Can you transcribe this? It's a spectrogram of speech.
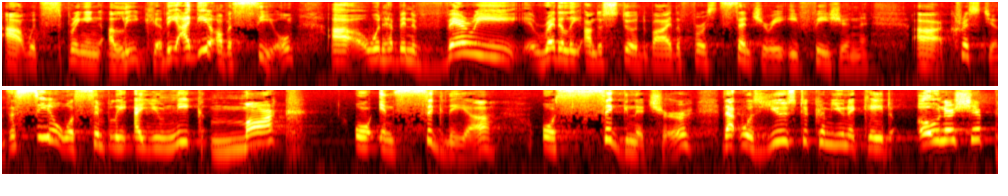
uh, with springing a leak. The idea of a seal uh, would have been very readily understood by the first century Ephesian uh, Christians. A seal was simply a unique mark or insignia or signature that was used to communicate ownership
